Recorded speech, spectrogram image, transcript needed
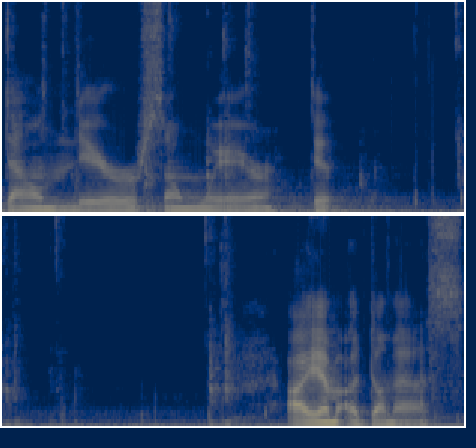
down there somewhere. Yep. I am a dumbass.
